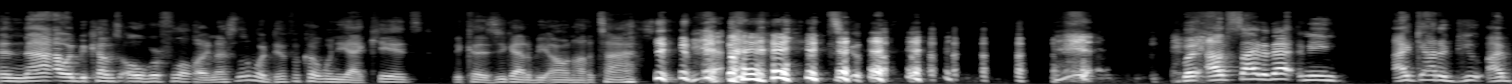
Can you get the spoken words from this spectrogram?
And now it becomes overflowing. That's a little more difficult when you got kids because you got to be on all the time. but outside of that, I mean, I gotta do. I'm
